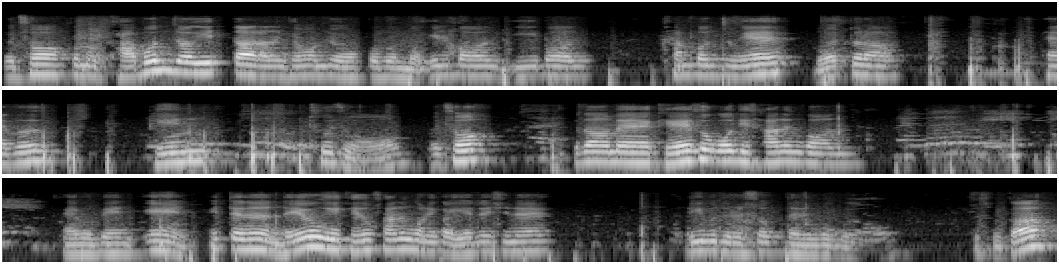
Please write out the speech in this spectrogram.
그렇죠? 그러면 가본 적이 있다라는 경험적 용법은 뭐 1번, 2번, 3번 중에 뭐였더라? have been to. to죠. 그렇죠? 네. 그 다음에 계속 어디 사는 건. Have been in. 이때는 내용이 계속 사는 거니까 얘 대신에 lived를 써도 되는 거고요. 됐습니까?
